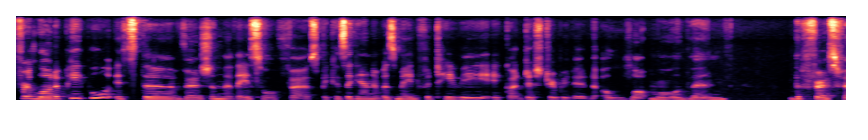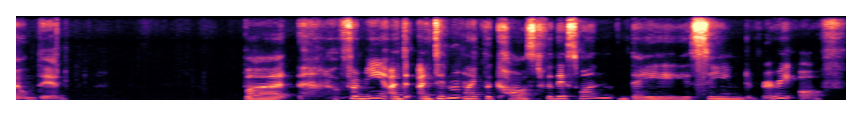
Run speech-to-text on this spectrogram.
for a lot of people, it's the version that they saw first because again, it was made for TV. It got distributed a lot more than the first film did. But for me, I d- I didn't like the cast for this one. They seemed very off.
